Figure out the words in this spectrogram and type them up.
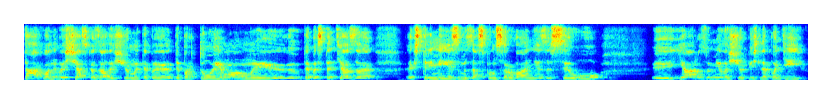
Так, вони весь час казали, що ми тебе депортуємо, ми тебе стаття за екстремізм, за спонсорування ЗСУ. Е, Я розуміла, що після подій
